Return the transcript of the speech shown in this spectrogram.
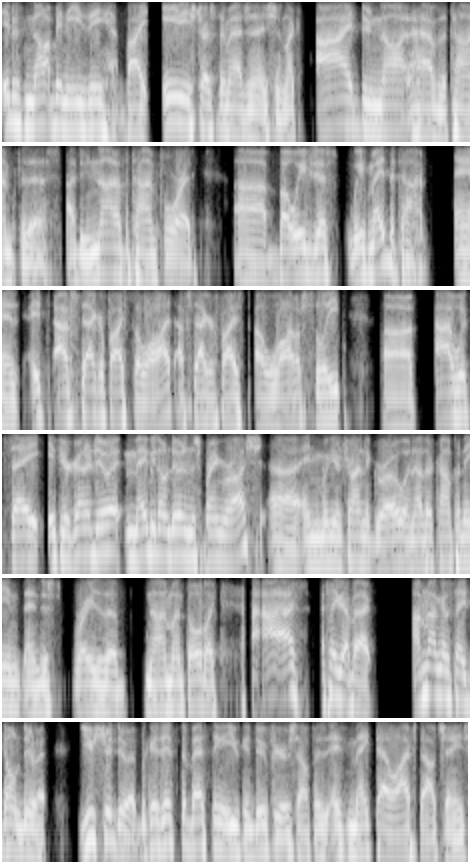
It has not been easy by any stretch of the imagination. Like I do not have the time for this. I do not have the time for it. Uh, but we've just we've made the time, and it's I've sacrificed a lot. I've sacrificed a lot of sleep. Uh, I would say if you're going to do it, maybe don't do it in the spring rush. Uh, and when you're trying to grow another company and, and just raise a nine month old, like I, I, I take that back. I'm not going to say don't do it. You should do it because it's the best thing that you can do for yourself is, is make that lifestyle change.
